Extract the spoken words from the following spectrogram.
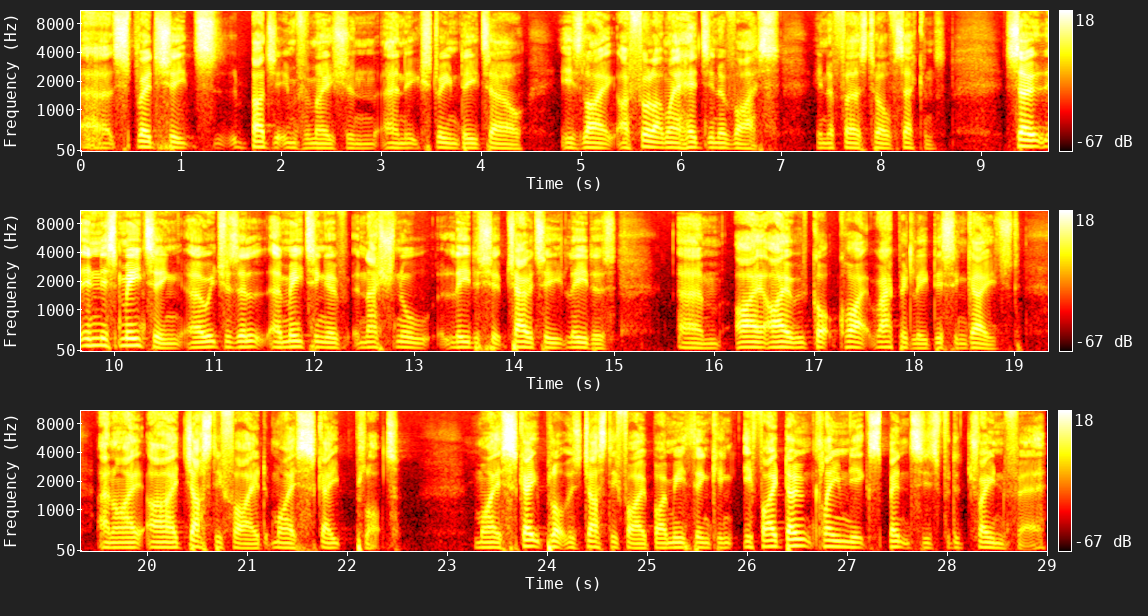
uh, spreadsheets, budget information, and extreme detail is like I feel like my head's in a vice in the first 12 seconds. So in this meeting, uh, which was a, a, meeting of national leadership, charity leaders, um, I, I got quite rapidly disengaged, and I, I justified my escape plot. My escape plot was justified by me thinking, if I don't claim the expenses for the train fare,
